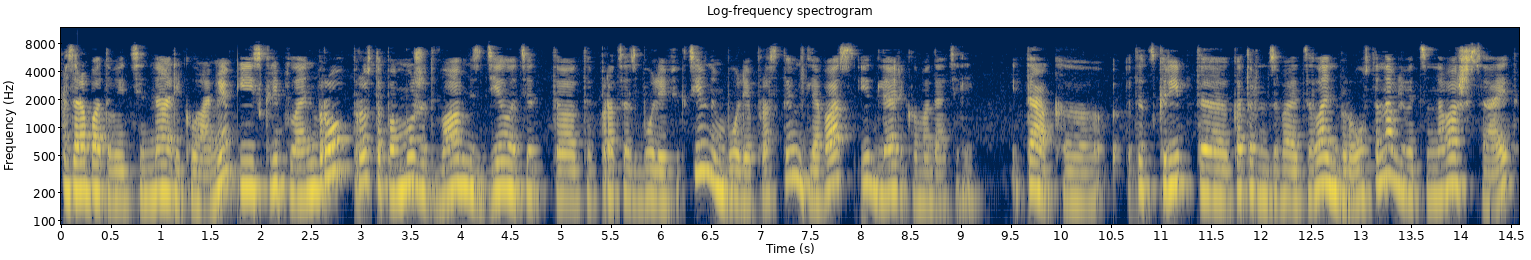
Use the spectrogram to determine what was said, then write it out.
зарабатываете на рекламе, и скрипт LineBro просто поможет вам сделать этот процесс более эффективным, более простым для вас и для рекламодателей. Итак, э, этот скрипт, э, который называется LineBro, устанавливается на ваш сайт.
